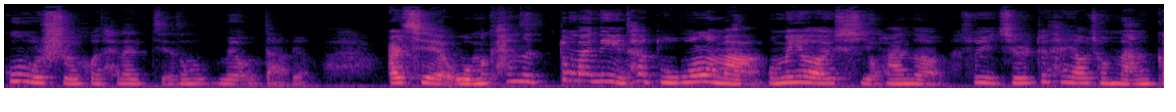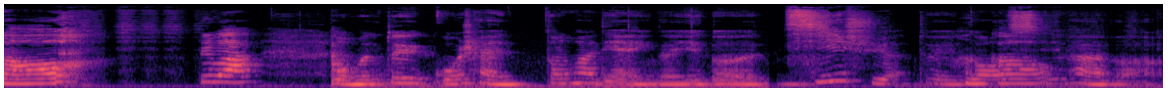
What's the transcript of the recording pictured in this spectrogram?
故事和他的节奏没有达标。而且我们看的动漫电影太多了嘛，我们也有喜欢的，所以其实对他要求蛮高，对吧？我们对国产动画电影的一个期许对很高期盼吧。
